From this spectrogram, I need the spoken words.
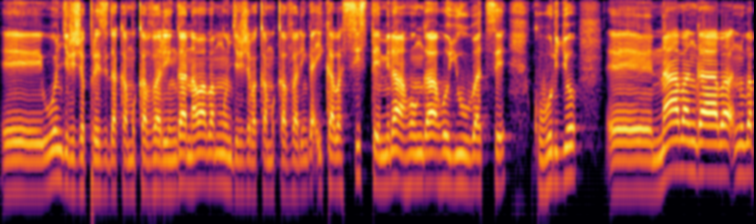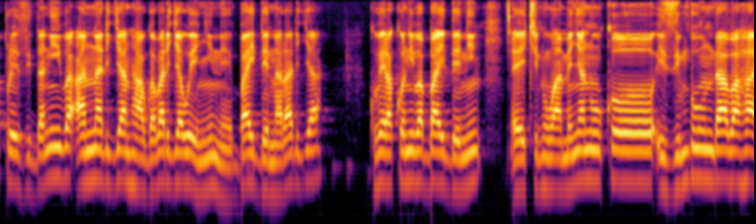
Eh, uwungirije perezida akamukavaringa nawe abamwungirije bakamukavaringa ikaba sisitemu iri aho ngaho yubatse ku buryo eh, n'aba ngaba nuba perezida niba anarya ntabwo aba arya wenyine. Biden ararya kubera ko niba biden eh, ikintu wamenya ni uko izi mbunda baha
